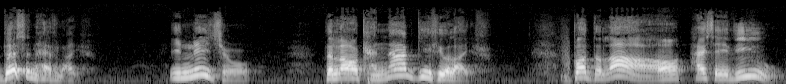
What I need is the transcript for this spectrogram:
doesn't have life. In nature, the law cannot give you life. But the law has a view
